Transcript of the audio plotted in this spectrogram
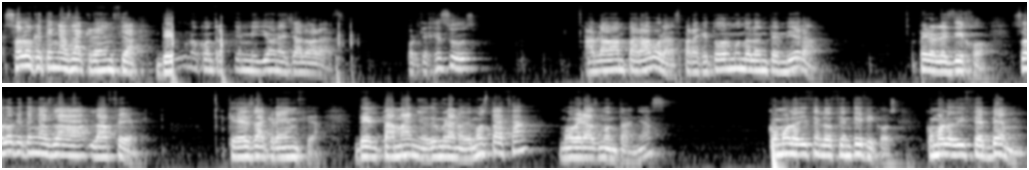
solo que tengas la creencia de uno contra cien millones ya lo harás? Porque Jesús hablaban parábolas para que todo el mundo lo entendiera. Pero les dijo, solo que tengas la, fe, que es la creencia, del tamaño de un grano de mostaza, moverás montañas. ¿Cómo lo dicen los científicos? ¿Cómo lo dice Bem,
